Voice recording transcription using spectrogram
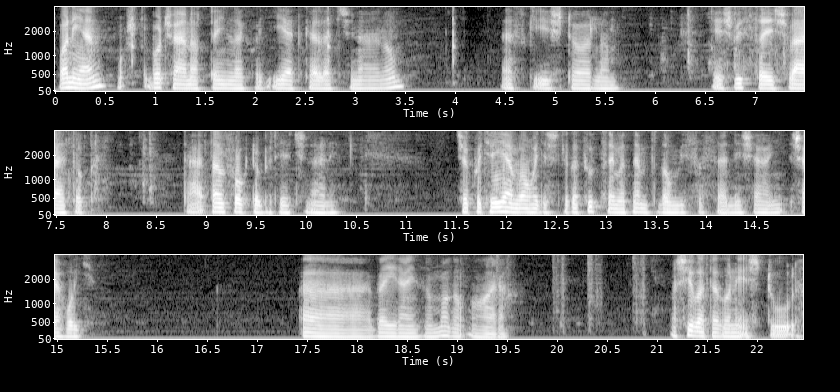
van ilyen. Most bocsánat tényleg, hogy ilyet kellett csinálnom. Ezt ki is törlöm. És vissza is váltok. Tehát nem fog többet ilyet csinálni. Csak hogyha ilyen van, hogy esetleg a cuccaimat nem tudom visszaszedni se, sehogy. Uh, beirányzom magam arra. A sivatagon és túl.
